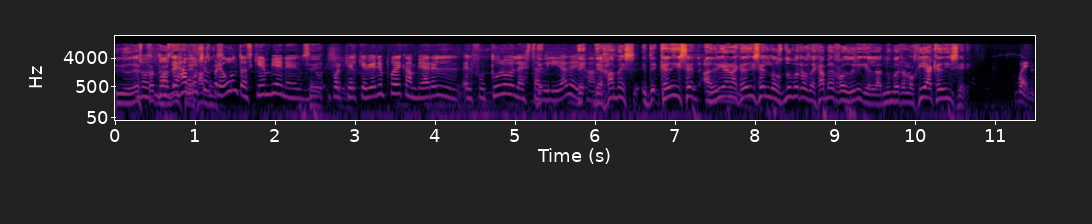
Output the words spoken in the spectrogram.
Nos, nos deja muchas preguntas. ¿Quién viene? Sí. Porque el que viene puede cambiar el, el futuro, la estabilidad de, de, James. de James. De- ¿Qué dicen, Adriana, qué dicen los números de James Rodríguez? La numerología, ¿qué dice? Bueno,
